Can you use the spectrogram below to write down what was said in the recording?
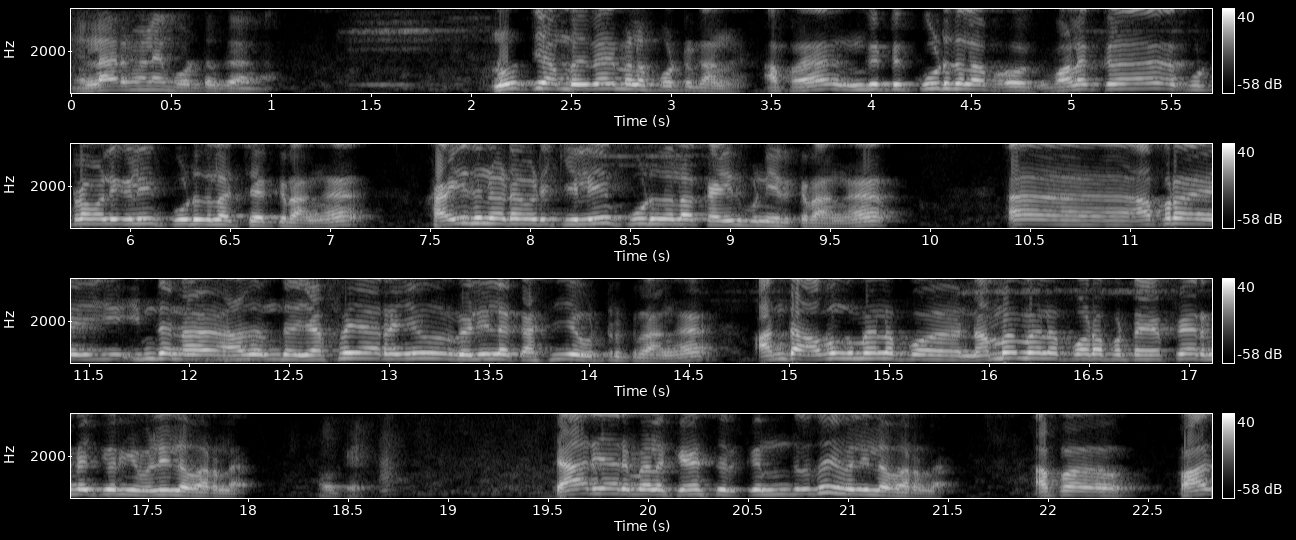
எல்லார் மேலேயும் போட்டிருக்காங்க. நூத்தி ஐம்பது பேர் மேல போட்டிருக்காங்க. அப்ப இங்கிட்டு கூடுதலா வழக்குல குற்றவாளிகளையும் கூடுதலா சேர்க்கிறாங்க. கைது நடவடிக்கையிலையும் கூடுதலா கைது பண்ணியிருக்கிறாங்க. அப்புறம் இந்த அது இந்த எஃப்ஐஆரையும் வெளியில கசிய விட்டுருக்குறாங்க. அந்த அவங்க மேல போ நம்ம மேல போடப்பட்ட எஃப்ஐஆர் இன்னைக்கு வரைக்கும் வெளியில வரல. ஓகே. யார் யார் மேல கேஸ் இருக்குன்றது வெளியில வரல. அப்ப பா-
